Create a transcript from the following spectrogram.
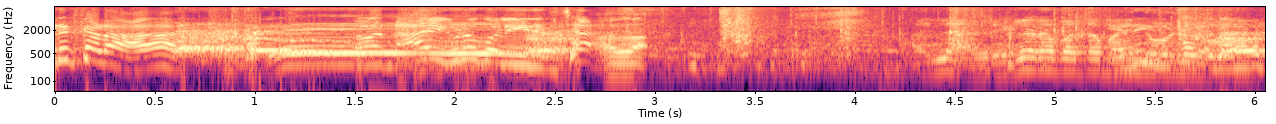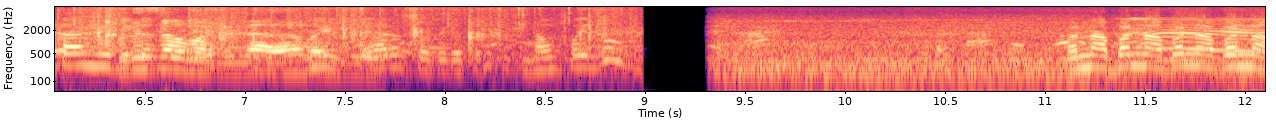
இருக்கடா. நாய் கூட கொலிக்குது ச்சே. அதுதான் இல்ல ரெகுலரா பார்த்தா பயந்து ஓடிடும் புதுசா பாக்குறீங்களா அதான் பயப்படுறேன் பண்ணா பண்ணா பண்ணா பண்ணா.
